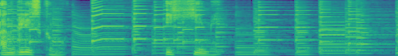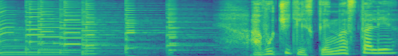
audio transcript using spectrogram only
английскому и химии. А в учительской на столе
